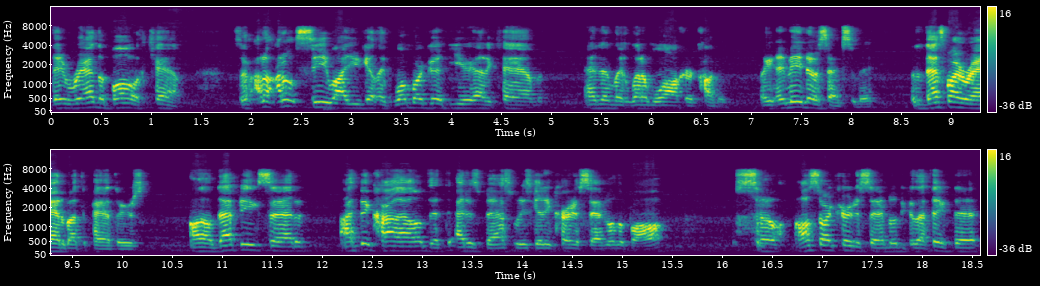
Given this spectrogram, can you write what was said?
they ran the ball with Cam. So I don't I don't see why you get like one more good year out of Cam and then like let him walk or cut him. Like it made no sense to me. But that's my rant about the Panthers. Um, that being said, I think Kyle Allen's at, at his best when he's getting Curtis Samuel the ball. So I'll start Curtis Samuel because I think that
